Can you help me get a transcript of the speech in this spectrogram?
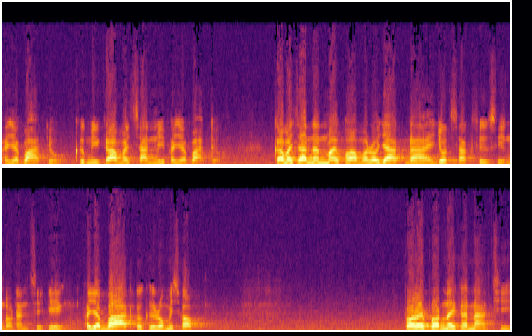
พยาบาทอยู่ คือมีการมาฉันมีพยาบาทอยู่ กรรมฉันนั้นหมายความว่าเราอยากได้ยศศักดิ์ชื่อเสียงเหล่านั้นเสียเอง พยาบาทก็คือเราไม่ชอบ เพราะอะไรเพราะในขณะที่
